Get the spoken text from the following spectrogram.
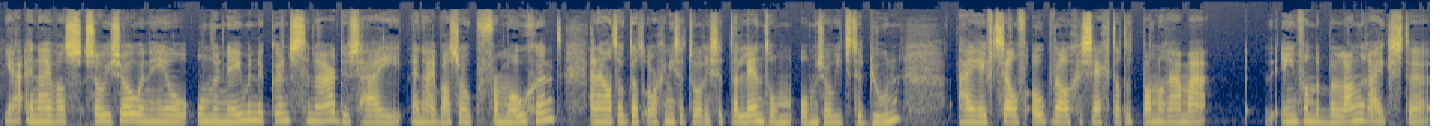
Ja, en hij was sowieso een heel ondernemende kunstenaar. Dus hij, en hij was ook vermogend. En hij had ook dat organisatorische talent om, om zoiets te doen. Hij heeft zelf ook wel gezegd dat het panorama een van de belangrijkste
